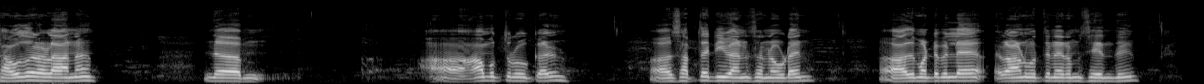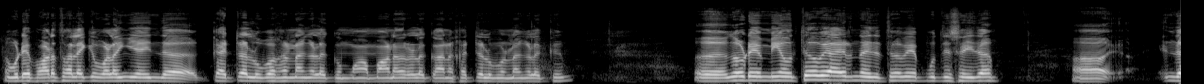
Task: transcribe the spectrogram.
சகோதரர்களான இந்த ஆமுத்துருக்கள் சப்த டிவி அனுசரணுடன் அது மட்டுமில்லை இராணுவத்தினரும் சேர்ந்து நம்முடைய பாடசாலைக்கு வழங்கிய இந்த கற்றல் உபகரணங்களுக்கு மா மாணவர்களுக்கான கற்றல் உபகரணங்களுக்கு எங்களுடைய மிகவும் தேவையாக இருந்த இந்த தேவையை பூர்த்தி செய்த இந்த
